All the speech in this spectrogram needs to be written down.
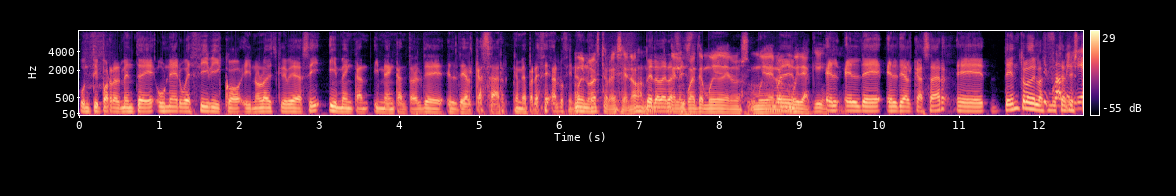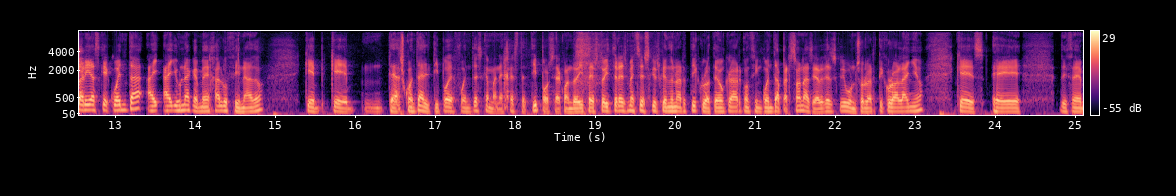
un tipo realmente, un héroe cívico y no lo describe así, y me, encan- y me encantó el de, el de Alcázar, que me parece alucinante. Muy nuestro ese, ¿no? Pero de las Delincuente muy de, los- muy de, muy, muy de aquí. El, el de, el de Alcázar, eh, dentro de las muchas familiar. historias que cuenta, hay, hay una que me deja alucinado, que, que, te das cuenta del tipo de fuentes que maneja este tipo. O sea, cuando dice, estoy tres meses escribiendo un artículo, tengo que hablar con 50 personas y a veces escribo un solo artículo al año, que es, eh, dice,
